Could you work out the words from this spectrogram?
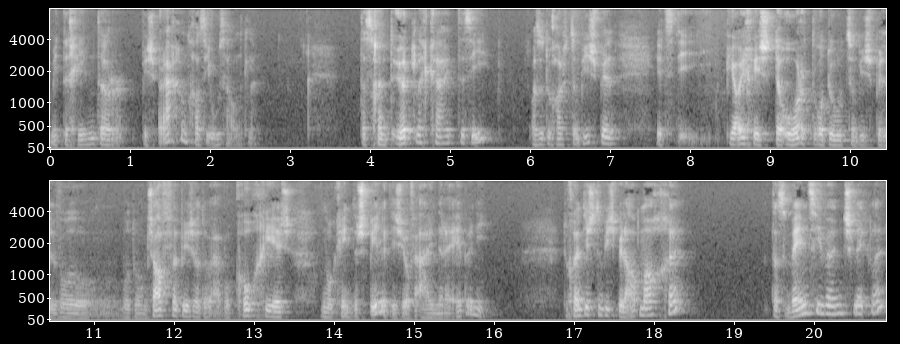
mit den Kindern besprechen und kann sie aushandeln. Das können Örtlichkeiten sein. Also du kannst zum Beispiel, jetzt bei euch ist der Ort, wo du zum Beispiel, wo, wo du am Arbeiten bist oder auch wo die Küche ist und wo die Kinder spielen, ist ja auf einer Ebene. Du könntest zum Beispiel abmachen, dass wenn sie wollen schlägeln,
